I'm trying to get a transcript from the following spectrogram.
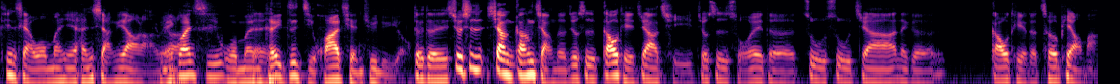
听起来我们也很想要啦。没关系，我们可以自己花钱去旅游。对对，就是像刚讲的，就是高铁假期，就是所谓的住宿加那个。高铁的车票嘛，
